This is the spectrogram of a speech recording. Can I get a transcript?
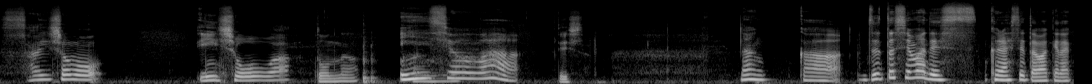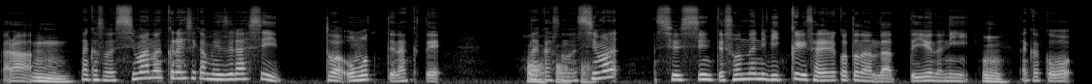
最初の印象はどんな？印象はでした？なんかずっと島です暮らしてたわけだから、ん。なんかその島の暮らしが珍しいとは思ってなくてなんかその島出身ってそんなにびっくりされることなんだっていうのにうん。なんかこ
